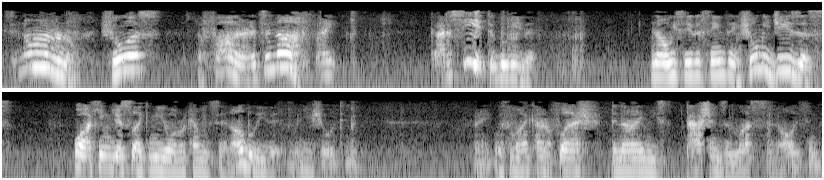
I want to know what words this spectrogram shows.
He said, No, no, no, no. Show us the Father, and it's enough, right? Got to see it to believe it. No, we say the same thing. Show me Jesus walking just like me, overcoming sin. I'll believe it when you show it to me. Right? With my kind of flesh, denying these passions and lusts and all these things.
